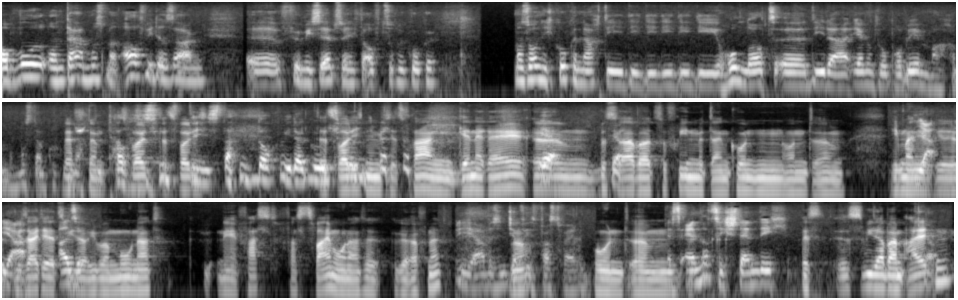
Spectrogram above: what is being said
obwohl, und da muss man auch wieder sagen, äh, für mich selbst, wenn ich darauf zurückgucke, man soll nicht gucken nach die, die, die, die, die, die 100, äh, die da irgendwo Probleme machen. Man muss dann gucken das nach stimmt. die das wollte, das wollte die ich, dann doch wieder gut Das wollte ich nämlich jetzt fragen. Generell Ja. ähm, bist Ja. du aber zufrieden mit deinen Kunden und ähm, ich meine, Ja, ihr, ihr seid ja jetzt Also- wieder über einen Monat, nee, fast, fast zwei Monate geöffnet Ja, wir sind ja, Ja. fast fertig. und ähm, Es ändert sich ständig. es ist wieder beim Alten,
